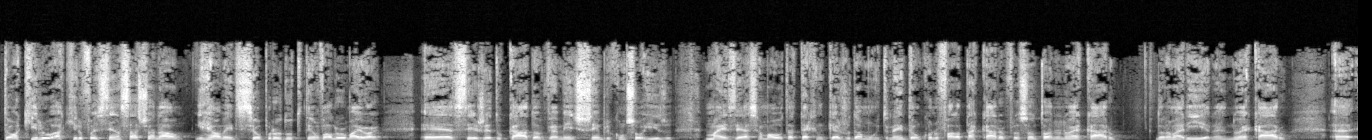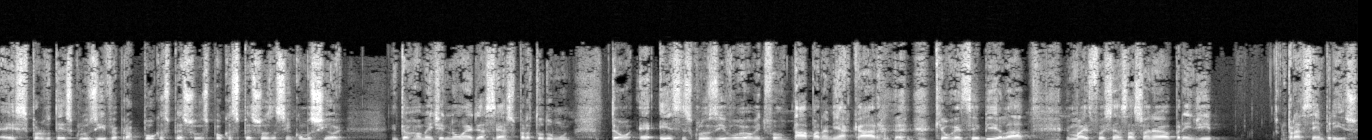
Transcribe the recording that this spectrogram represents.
Então aquilo, aquilo foi sensacional e realmente seu produto tem um valor maior, é, seja educado, obviamente, sempre com um sorriso, mas essa é uma outra técnica que ajuda muito, né? Então quando fala tá caro, eu falo assim, Antônio, não é caro Dona Maria, né? Não é caro, uh, esse produto é exclusivo, é para poucas pessoas, poucas pessoas assim como o senhor. Então realmente ele não é de acesso para todo mundo. Então é, esse exclusivo realmente foi um tapa na minha cara que eu recebi lá, mas foi sensacional, eu aprendi para sempre isso.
